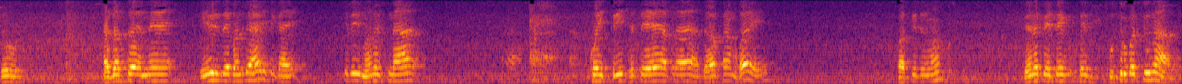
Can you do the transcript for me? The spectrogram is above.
તો અગર તો એમને એવી રીતે બંધ બેહારી શકાય કે ભાઈ મનુષ્યના કોઈ સ્ત્રી છે તે આપણા દવાખાના હોય, હોસ્પિટલમાં, તેને પેટે કઈ કૂતરું બચ્ચું ના આવે,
